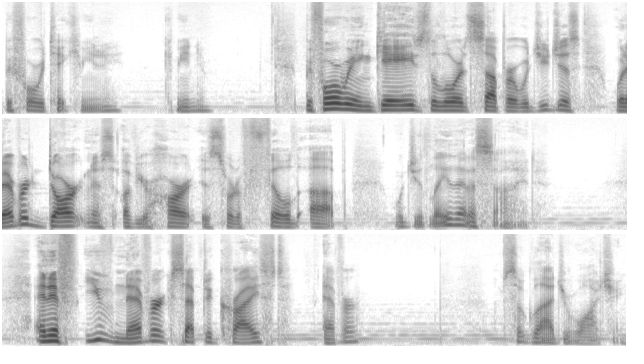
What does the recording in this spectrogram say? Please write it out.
before we take communion? Before we engage the Lord's Supper, would you just, whatever darkness of your heart is sort of filled up, would you lay that aside? And if you've never accepted Christ, ever, I'm so glad you're watching.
